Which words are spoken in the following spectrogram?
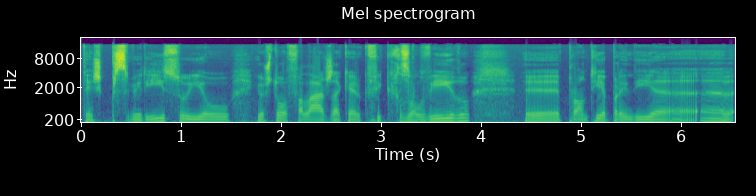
tens que perceber isso e eu, eu estou a falar, já quero que fique resolvido. Eh, pronto, e aprendi a- a,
